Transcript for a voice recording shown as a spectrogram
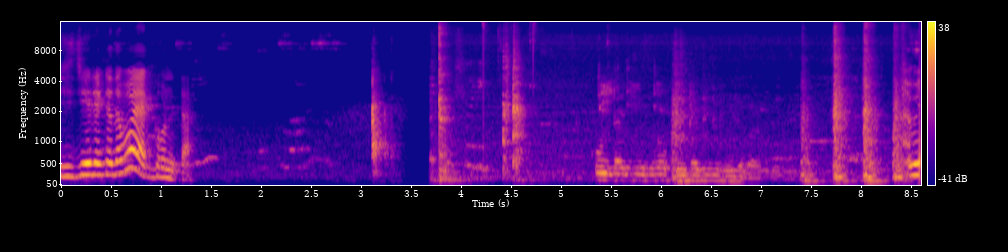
ভিজিয়ে রেখে দেবো এক ঘণ্টা। কোনটা দেবো, কোনটা দিয়ে বুঝতে পারব? আমি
